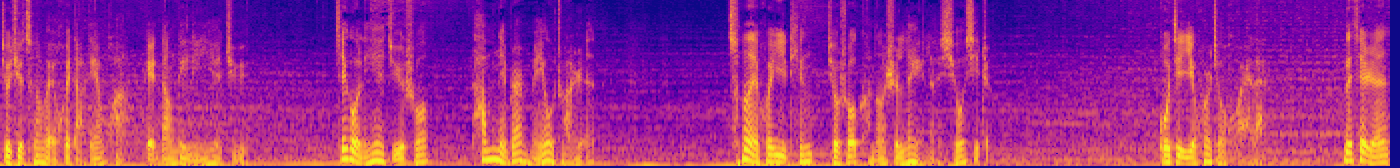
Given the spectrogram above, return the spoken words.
就去村委会打电话给当地林业局，结果林业局说他们那边没有抓人。村委会一听就说可能是累了休息着，估计一会儿就回来。那些人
